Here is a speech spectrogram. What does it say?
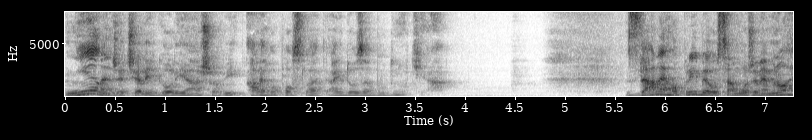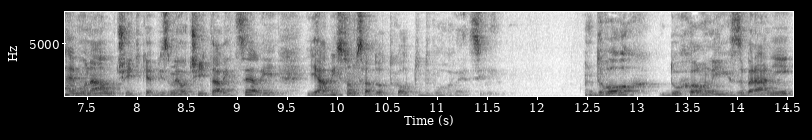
nie len, že čeliť Goliášovi, ale ho poslať aj do zabudnutia. Z daného príbehu sa môžeme mnohému naučiť, keby sme ho čítali celý. Ja by som sa dotkol tu dvoch vecí. Dvoch duchovných zbraní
